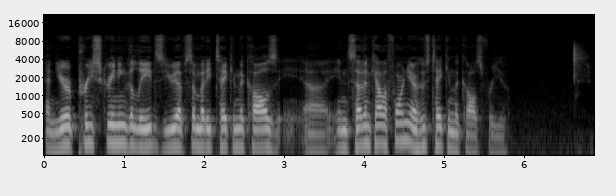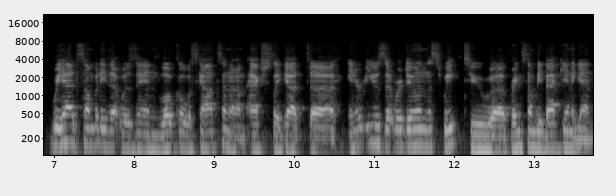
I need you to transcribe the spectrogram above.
and you're pre-screening the leads. You have somebody taking the calls uh, in Southern California. Who's taking the calls for you? We had somebody that was in local Wisconsin, and I'm actually got uh, interviews that we're doing this week to uh, bring somebody back in again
